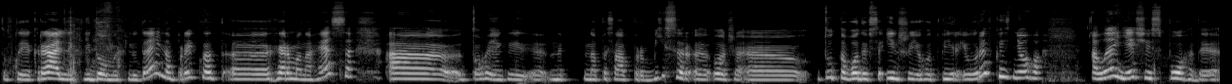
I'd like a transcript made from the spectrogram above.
тобто як реальних відомих людей, наприклад, е, Германа Геса, того, який е, написав про бісер. Отже, тут наводився інший його твір і уривки з нього, але є ще й спогади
